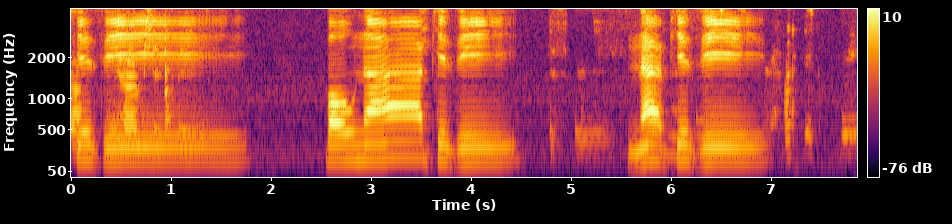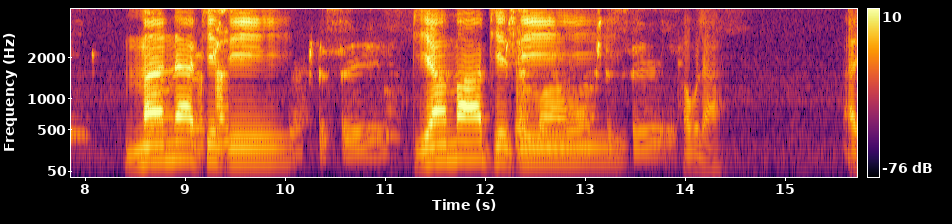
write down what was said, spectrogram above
ဖြစ်စီပုံနာဖြစ်စီနတ်ဖြစ်စီ မာနဖြစ်စီဗျာမဖြစ်စီဟုတ်ပလားအ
